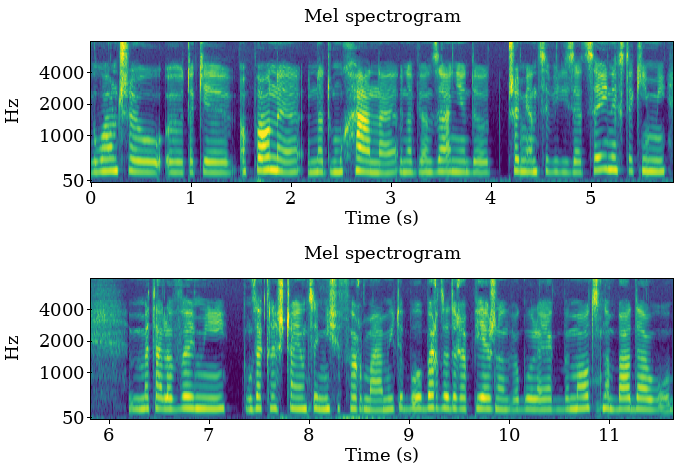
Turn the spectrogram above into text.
łączył y, takie opony nadmuchane, nawiązanie do przemian cywilizacyjnych z takimi metalowymi, zakleszczającymi się formami. To było bardzo drapieżne w ogóle, jakby mocno badał,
